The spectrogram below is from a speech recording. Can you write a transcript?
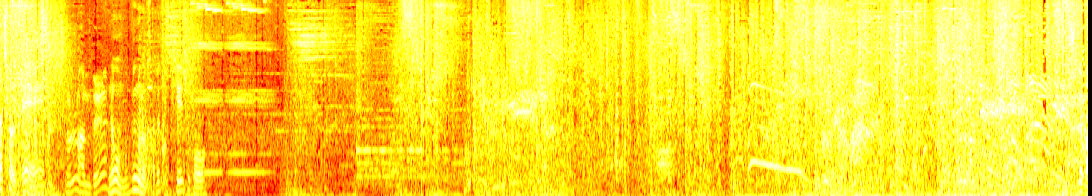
맞춰도 돼. 줄한데? 이런 건 무빙으로 가볍게 피해주고. 죽여봐.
